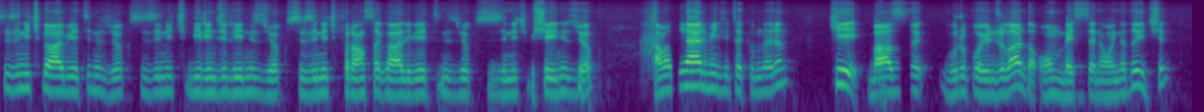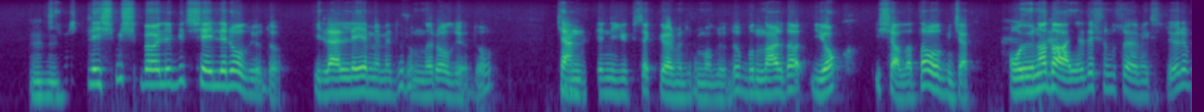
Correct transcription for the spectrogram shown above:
sizin hiç galibiyetiniz yok. Sizin hiç birinciliğiniz yok. Sizin hiç Fransa galibiyetiniz yok. Sizin hiç bir şeyiniz yok. Ama diğer milli takımların ki bazı grup oyuncular da 15 sene oynadığı için hı kimlikleşmiş böyle bir şeyleri oluyordu. İlerleyememe durumları oluyordu. Kendilerini hı. yüksek görme durumu oluyordu. Bunlar da yok. İnşallah da olmayacak. Oyuna dair de şunu söylemek istiyorum.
